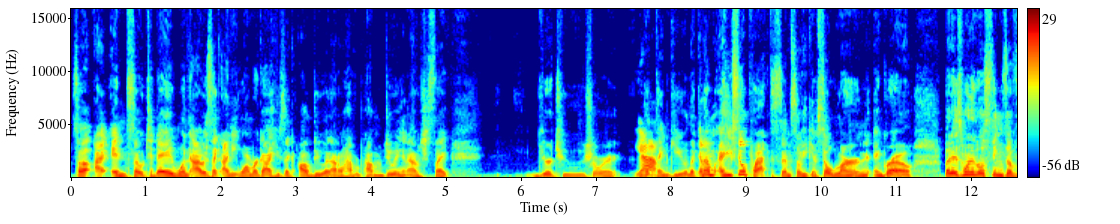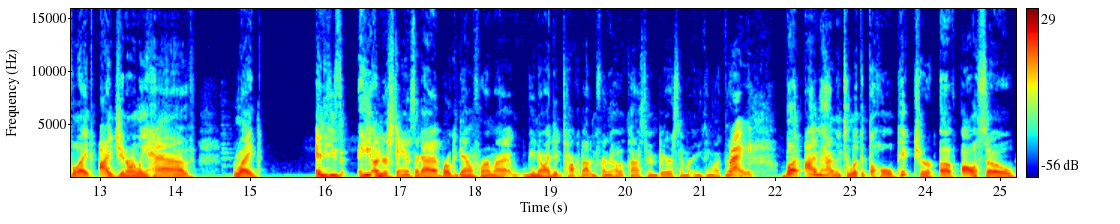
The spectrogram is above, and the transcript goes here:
So I and so today when I was like, I need one more guy, he's like, I'll do it. I don't have a problem doing it. I was just like, You're too short. Yeah. But thank you. Like and I'm he still practice them so he can still learn and grow. But it's one of those things of like I generally have like and he's he understands. Like I broke it down for him. I you know, I didn't talk about it in front of the whole class to embarrass him or anything like that. Right. But I'm having to look at the whole picture of also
